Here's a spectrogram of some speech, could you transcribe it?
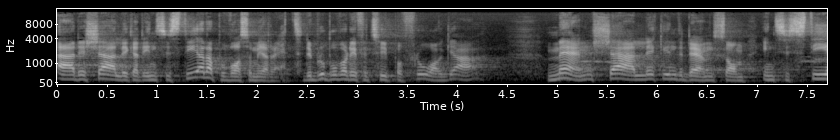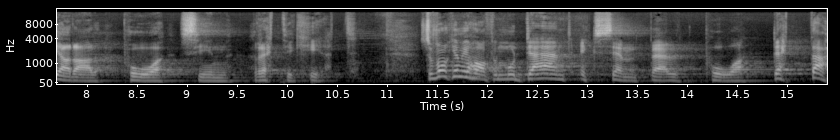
är det kärlek att insistera på vad som är rätt. Det beror på vad det är för typ av fråga. Men kärlek är inte den som insisterar på sin rättighet. Så vad kan vi ha för modernt exempel på detta?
